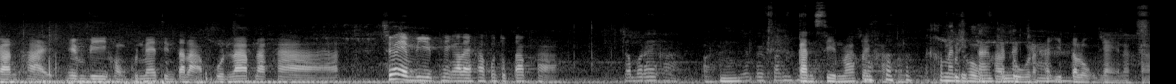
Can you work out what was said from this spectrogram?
การถ่าย MV ของคุณแม่จินตลาภูลลาบนะคะ ชื่อ MV เพลงอะไรคะคุณตุ๊กตับค่ะ จำไม่ได้ค่ะยังไปฟัง กันซีนมากเลยค่ะเข้ามาติดตามกันผู้ชนะคะดูนะคะอินตลกใหญ่นะคะ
